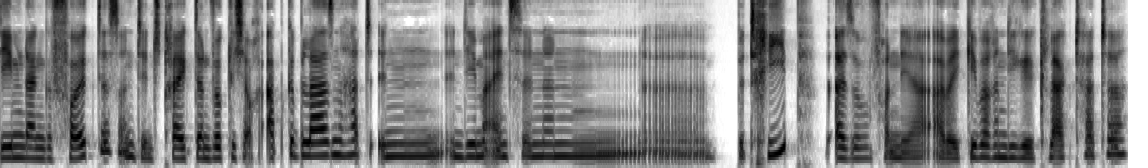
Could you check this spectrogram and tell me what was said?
dem dann gefolgt ist und den Streik dann wirklich auch abgeblasen hat in, in dem einzelnen äh, Betrieb, also von der Arbeitgeberin, die geklagt hatte.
